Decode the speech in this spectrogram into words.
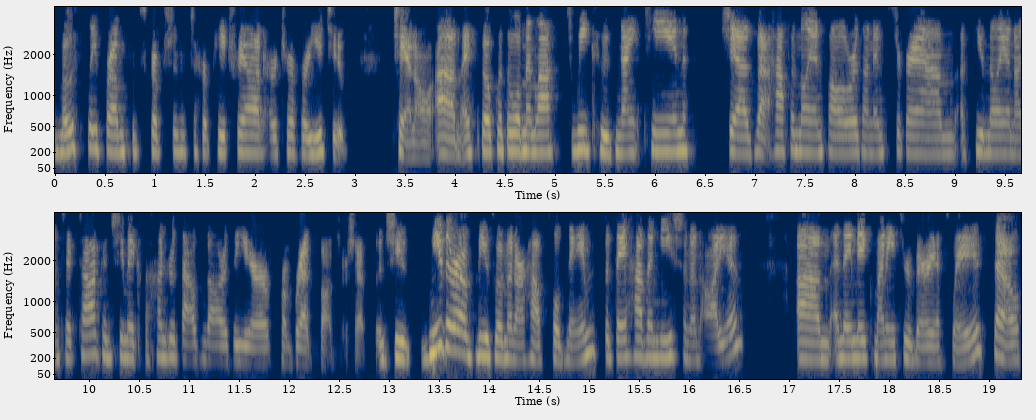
mostly from subscriptions to her Patreon or to her YouTube channel. Um, I spoke with a woman last week who's 19 she has about half a million followers on Instagram, a few million on TikTok, and she makes $100,000 a year from brand sponsorships. And she, neither of these women are household names, but they have a niche and an audience, um, and they make money through various ways. So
